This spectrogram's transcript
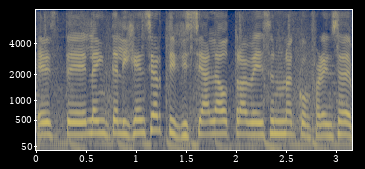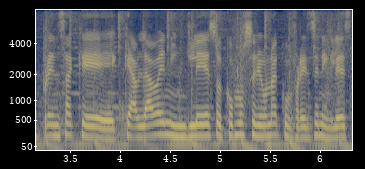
este, la inteligencia artificial otra vez en una conferencia de prensa que, hablaba en inglés o cómo sería una conferencia en inglés.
